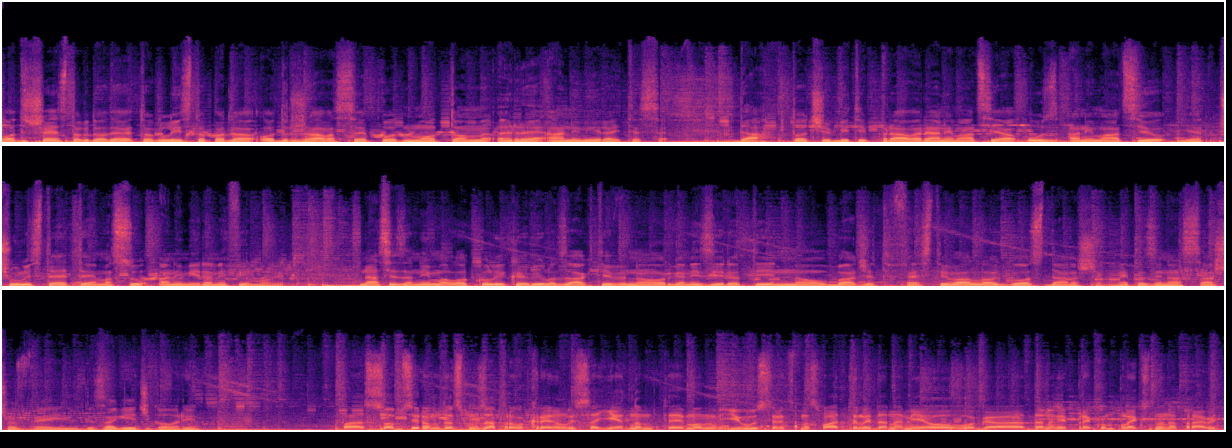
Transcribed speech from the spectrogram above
Od 6. do 9. listopada održava se pod motom Reanimirajte se. Da, to će biti prava reanimacija uz animaciju, jer čuli ste, tema su animirani filmovi. Nas je zanimalo koliko je bilo zahtjevno organizirati No Budget Festival, a gost današnjeg metazina Saša Zagić govori. Pa s obzirom da smo zapravo krenuli sa jednom temom i usred smo shvatili da nam je ovoga, da nam je prekompleksno napraviti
